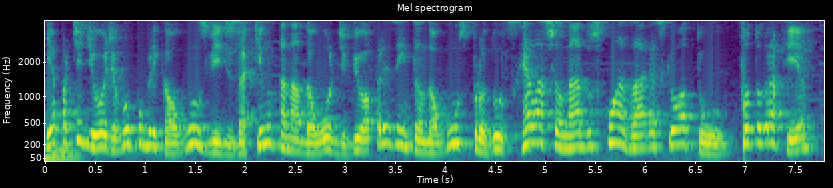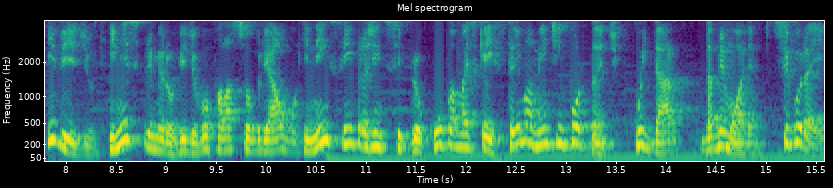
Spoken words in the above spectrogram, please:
E a partir de hoje eu vou publicar alguns vídeos aqui no canal da Worldview apresentando alguns produtos relacionados com as áreas que eu atuo, fotografia e vídeo. E nesse primeiro vídeo eu vou falar sobre algo que nem sempre a gente se preocupa, mas que é extremamente importante, cuidar da memória. Segura aí!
